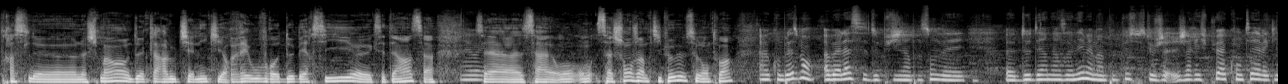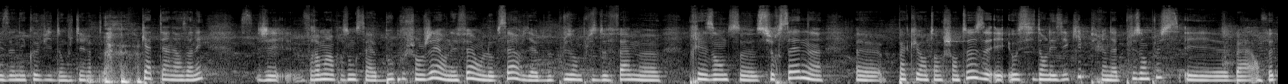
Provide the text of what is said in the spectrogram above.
tracent le, chemin, de Clara Luciani qui réouvre de Bercy, etc. Ça, ça, ça, ça, change un petit peu selon toi? Ah, Complètement. Ah bah là, c'est depuis, j'ai l'impression, les deux dernières années, même un peu plus, parce que j'arrive plus à compter avec les années Covid, donc je dirais quatre dernières années j'ai vraiment l'impression que ça a beaucoup changé. En effet, on l'observe, il y a de plus en plus de femmes euh, présentes euh, sur scène, euh, pas que en tant que chanteuse, et aussi dans les équipes, il y en a de plus en plus. Et bah, en fait,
